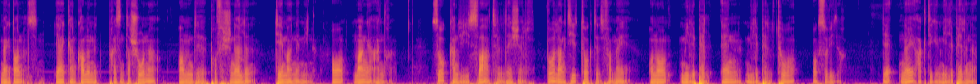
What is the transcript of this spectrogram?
McDonald's. Jeg kan komme med presentasjoner om de profesjonelle temaene mine, og mange andre. Så kan du gi svar til deg selv. Hvor lang tid tok det for meg å nå milepæl 1, milepæl 2 osv.? De nøyaktige milepælene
